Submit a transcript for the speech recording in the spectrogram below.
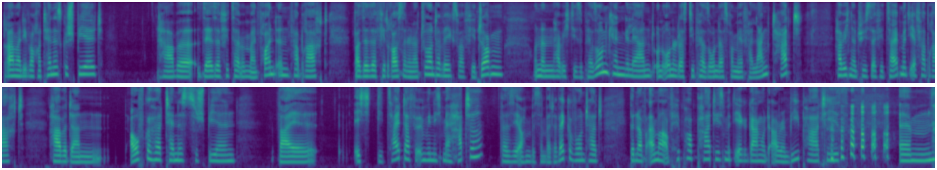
dreimal die Woche Tennis gespielt, habe sehr, sehr viel Zeit mit meinen FreundInnen verbracht, war sehr, sehr viel draußen in der Natur unterwegs, war viel joggen und dann habe ich diese Person kennengelernt und ohne dass die Person das von mir verlangt hat, habe ich natürlich sehr viel Zeit mit ihr verbracht, habe dann aufgehört, Tennis zu spielen, weil ich die Zeit dafür irgendwie nicht mehr hatte, weil sie auch ein bisschen weiter weg gewohnt hat. Bin auf einmal auf Hip-Hop-Partys mit ihr gegangen und RB-Partys. ähm,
